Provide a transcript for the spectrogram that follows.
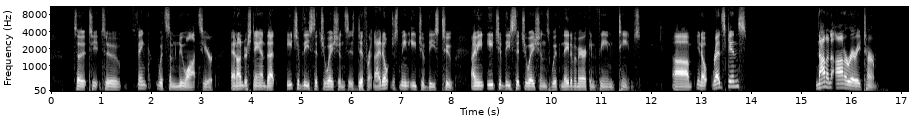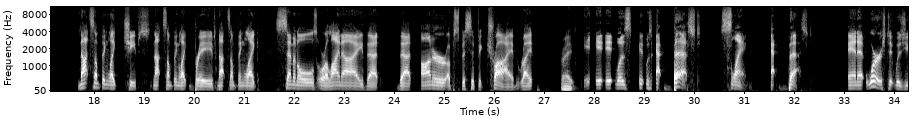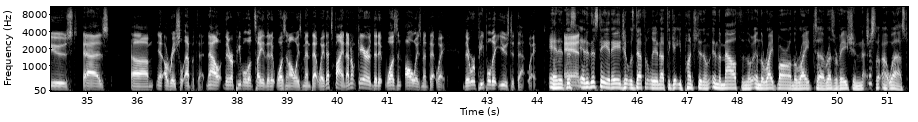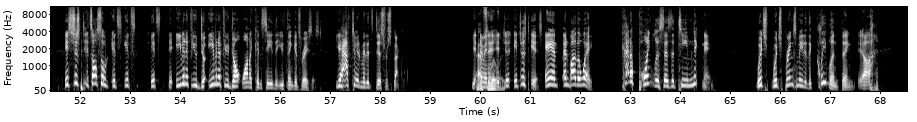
to to to think with some nuance here and understand that each of these situations is different. And I don't just mean each of these two. I mean each of these situations with Native American themed teams. Um, you know, Redskins, not an honorary term. Not something like Chiefs, not something like Braves, not something like Seminoles or Illini that that honor a specific tribe, right? Right. It, it, it was it was at best slang, at best, and at worst it was used as um, a racial epithet. Now there are people that tell you that it wasn't always meant that way. That's fine. I don't care that it wasn't always meant that way. There were people that used it that way. And at this and, and in this day and age, it was definitely enough to get you punched in the in the mouth in the in the right bar on the right uh, reservation just out west. It's just it's also it's it's it's even if you do, even if you don't want to concede that you think it's racist, you have to admit it's disrespectful. Yeah, I mean it, it, it just is. And and by the way, kind of pointless as a team nickname. Which which brings me to the Cleveland thing. Uh,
